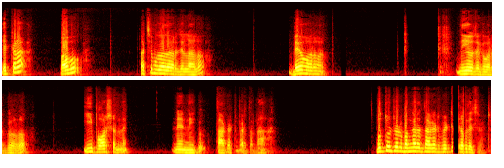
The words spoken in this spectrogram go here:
ఇక్కడ బాబు పశ్చిమ గోదావరి జిల్లాలో భీమవరం నియోజకవర్గంలో ఈ పోర్షన్ని నేను నీకు తాకట్టు పెడతానా? ముత్తూరు బంగారం తాకట్టు పెట్టి డబ్బు తెచ్చినట్టు.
